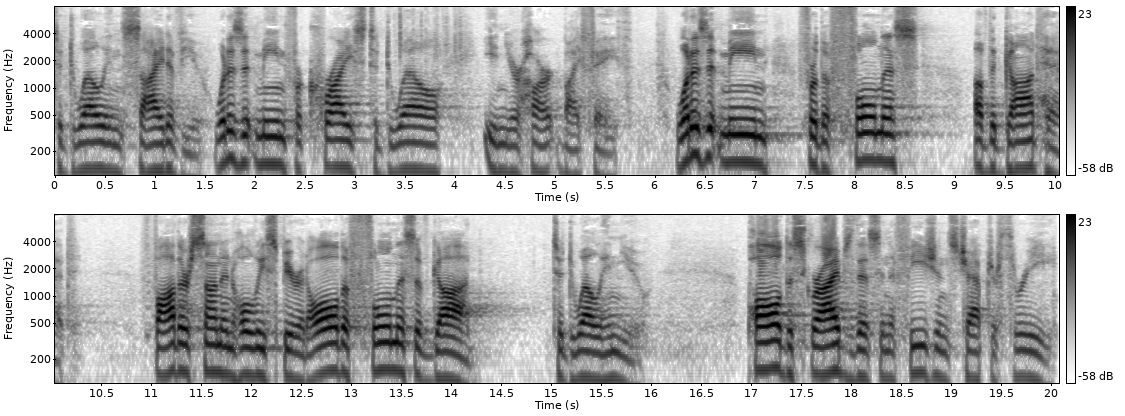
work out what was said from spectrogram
to dwell inside of you? What does it mean for Christ to dwell in your heart by faith? What does it mean for the fullness of the Godhead, Father, Son, and Holy Spirit, all the fullness of God to dwell in you? Paul describes this in Ephesians chapter 3.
